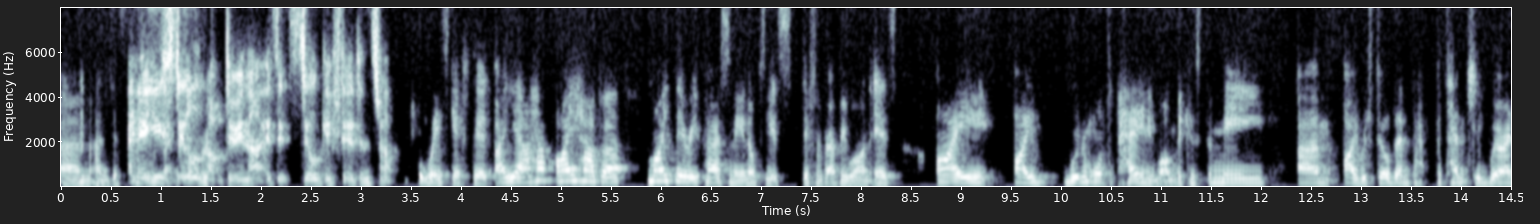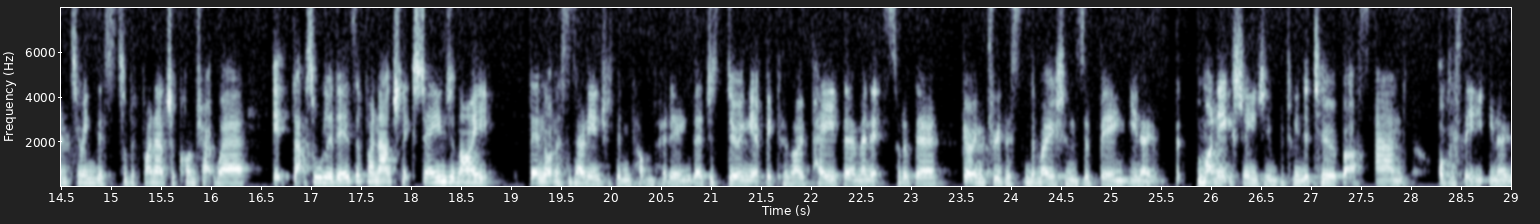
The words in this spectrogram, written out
Um mm-hmm. and just and are you still not doing that? Is it still gifted and stuff? Always gifted. I yeah i have i have a my theory personally and obviously it's different for everyone is i i wouldn't want to pay anyone because for me um, I would feel then potentially we're entering this sort of financial contract where it that's all it is a financial exchange, and I they're not necessarily interested in Cub and Pudding. They're just doing it because I've paid them, and it's sort of they're going through this, the motions of being, you know, money exchanging between the two of us. And obviously, you know,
